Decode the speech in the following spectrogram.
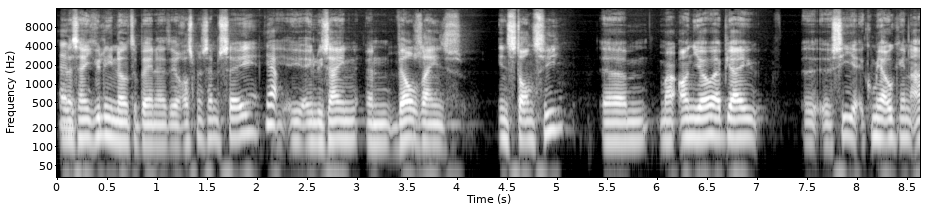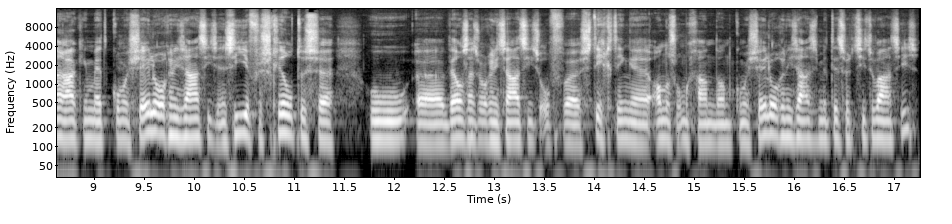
En- dan zijn jullie notabene het Erasmus MC. Ja. Jullie zijn een welzijnsinstantie. Ehm, maar Anjo, heb jij, eh, zie je, kom jij ook in aanraking met commerciële organisaties? En zie je verschil tussen hoe eh, welzijnsorganisaties of stichtingen anders omgaan dan commerciële organisaties met dit soort situaties?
